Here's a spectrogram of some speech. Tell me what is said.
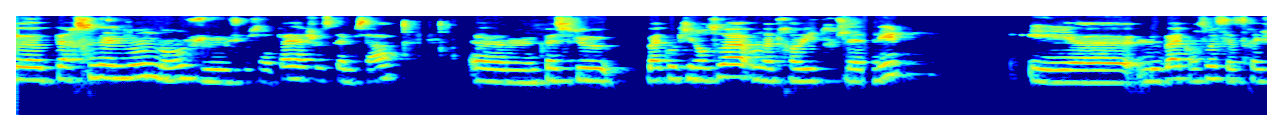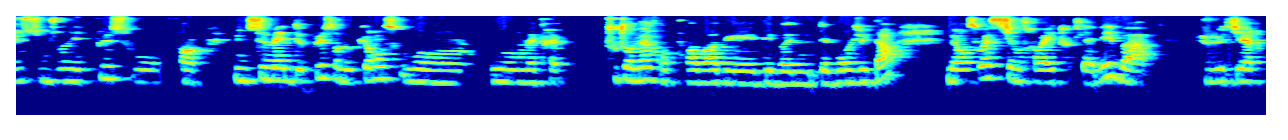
Euh, personnellement, non, je ne ressens pas la chose comme ça. Euh, parce que, bah, quoi qu'il en soit, on a travaillé toute l'année. Et euh, le bac, en soi, ça serait juste une journée de plus, ou enfin une semaine de plus, en l'occurrence, où on, où on mettrait tout en œuvre pour avoir des, des, bonnes, des bons résultats. Mais en soi, si on travaille toute l'année, bah, je veux dire,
